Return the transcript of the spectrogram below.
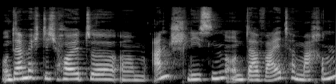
Und da möchte ich heute ähm, anschließen und da weitermachen.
